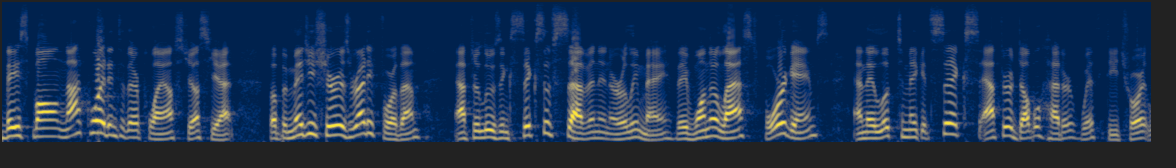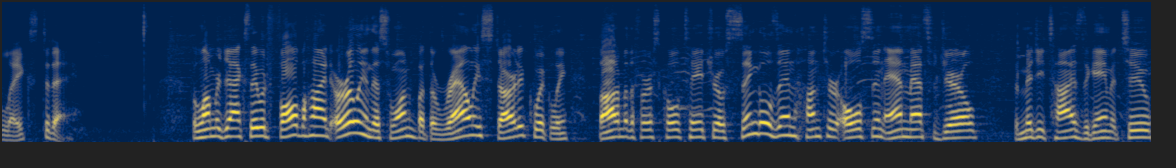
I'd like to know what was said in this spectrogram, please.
Baseball not quite into their playoffs just yet, but Bemidji sure is ready for them. After losing six of seven in early May, they've won their last four games, and they look to make it six after a doubleheader with Detroit Lakes today. The Lumberjacks, they would fall behind early in this one, but the rally started quickly. Bottom of the first, Cole Tatro singles in Hunter Olson and Matt Fitzgerald. Bemidji ties the game at two.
